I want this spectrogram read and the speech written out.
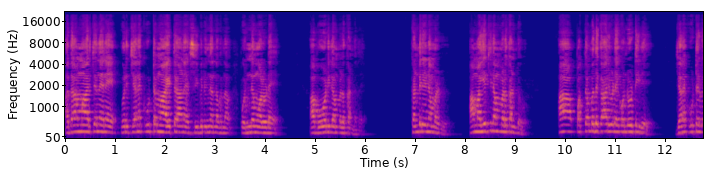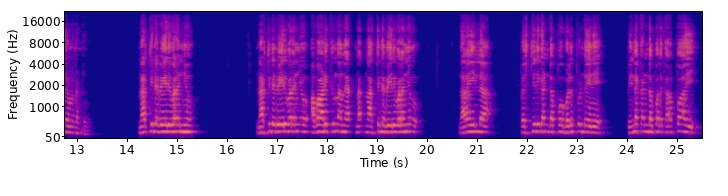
അതാ മാറ്റുന്നതിനെ ഒരു ജനക്കൂട്ടമായിട്ടാണ് സിബിലിൽ നിന്ന് വന്ന പൊന്നുമോളുടെ ആ ബോഡി നമ്മൾ കണ്ടത്. കണ്ടില്ലേ നമ്മൾ? ആ മയത്തിൽ നമ്മൾ കണ്ടു. ആ പത്തൊമ്പത് കാരിയുടെ കൊണ്ടോട്ടിയിലെ ജനക്കൂട്ടങ്ങൾ നമ്മൾ കണ്ടു. നർത്തിന്റെ പേര് പറഞ്ഞു. നർത്തിന്റെ പേര് പറഞ്ഞു. അവാടിക്കുന്ന നർത്തിന്റെ പേര് പറഞ്ഞു. നിറയില്ല. ഫസ്റ്റിൽ കണ്ടപ്പോ വെളുപ്പുണ്ടേനെ. പിന്നെ കണ്ടപ്പോൾ അത് കറുപ്പായി.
